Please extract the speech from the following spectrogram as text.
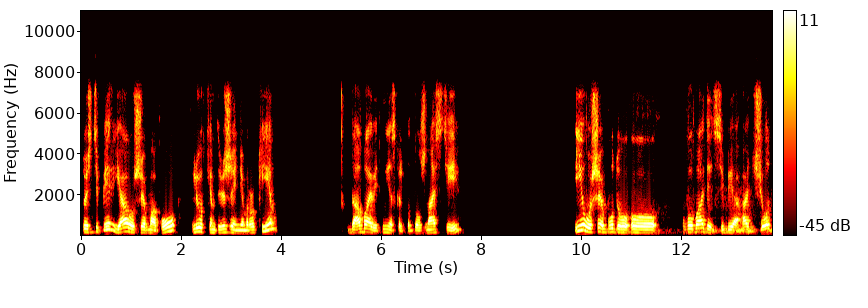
То есть теперь я уже могу легким движением руки добавить несколько должностей и уже буду выводить себе отчет,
